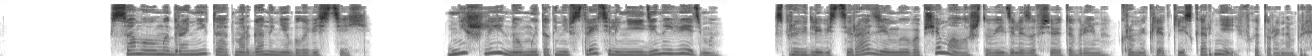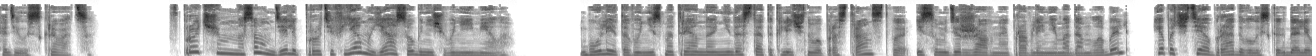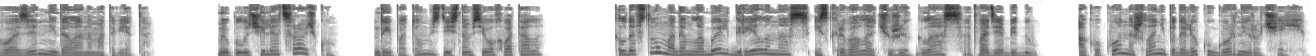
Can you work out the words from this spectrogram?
С самого Мадронита от Морганы не было вестей. Дни шли, но мы так не встретили ни единой ведьмы, Справедливости ради, мы вообще мало что видели за все это время, кроме клетки из корней, в которой нам приходилось скрываться. Впрочем, на самом деле против ямы я особо ничего не имела. Более того, несмотря на недостаток личного пространства и самодержавное правление мадам Лабель, я почти обрадовалась, когда Левуазен не дала нам ответа. Мы получили отсрочку, да и потом здесь нам всего хватало. Колдовство мадам Лабель грело нас и скрывало от чужих глаз, отводя беду а Коко нашла неподалеку горный ручей.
